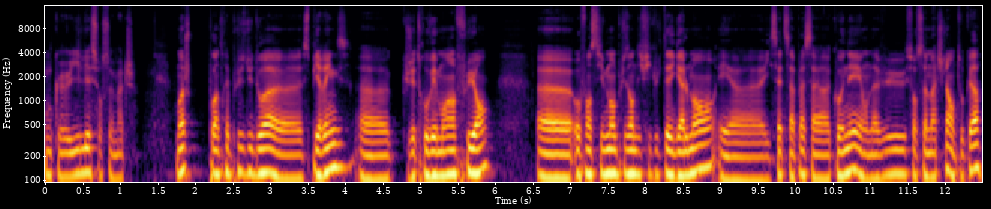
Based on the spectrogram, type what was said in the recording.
Donc il est sur ce match. Moi, je pointerais plus du doigt Spearings, que j'ai trouvé moins influent. Euh, offensivement plus en difficulté également et euh, il cède sa place à Koné on a vu sur ce match là en tout cas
